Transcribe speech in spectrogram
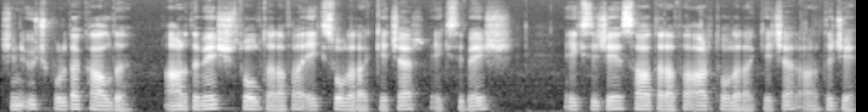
Şimdi 3 burada kaldı. Artı 5 sol tarafa eksi olarak geçer. Eksi 5. Eksi c sağ tarafa artı olarak geçer. Artı c.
